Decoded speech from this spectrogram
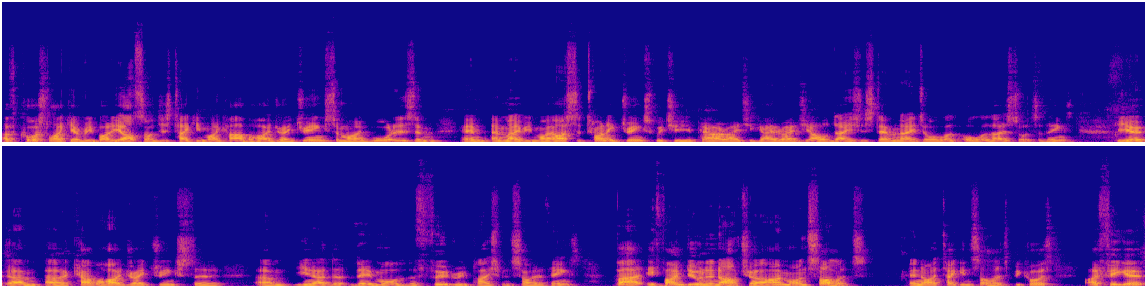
of course, like everybody else, I'll just take in my carbohydrate drinks and my waters and, and, and maybe my isotonic drinks, which are your Powerades, your Gatorades, your Old Days, your Staminades, all of, all of those sorts of things. Your um, uh, carbohydrate drinks, the, um, you know, the, they're more the food replacement side of things. But if I'm doing an ultra, I'm on solids and I take in solids because I figure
